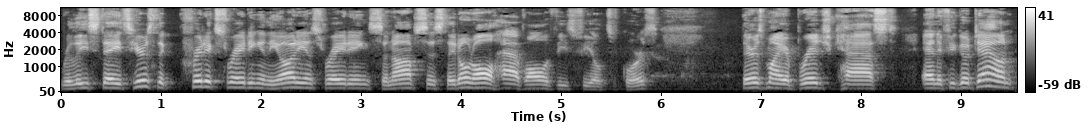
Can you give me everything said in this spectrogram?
release dates. Here's the critics rating and the audience rating, synopsis. They don't all have all of these fields, of course. There's my abridged cast. And if you go down,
